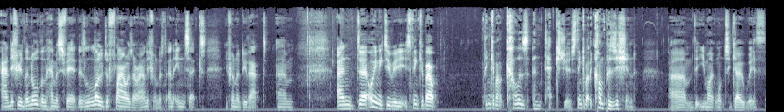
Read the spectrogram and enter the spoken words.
And if you're in the northern hemisphere, there's loads of flowers around. If you want to, and insects, if you want to do that. Um, and uh, all you need to do really is think about think about colours and textures. Think about the composition um, that you might want to go with.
